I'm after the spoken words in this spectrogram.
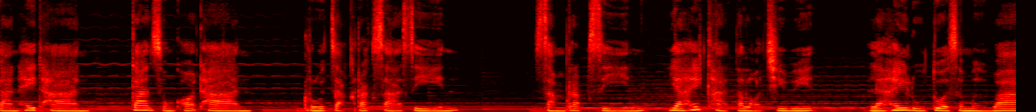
การให้ทาน การสงเคราะห์ทาน รู้จักรักษาศีลสำหรับศีลอย่าให้ขาดตลอดชีวิต และให้รู้ตัวเสมอว่า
